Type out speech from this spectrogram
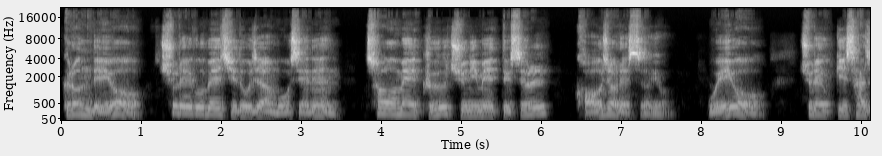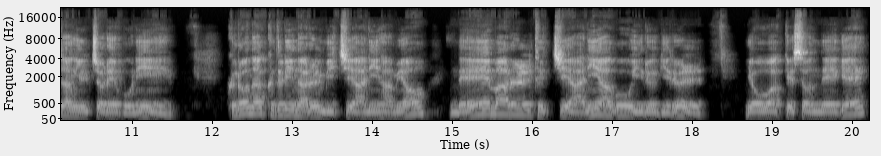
그런데요, 출애굽의 지도자 모세는 처음에 그 주님의 뜻을 거절했어요. 왜요? 출애굽기 4장 1절에 보니 그러나 그들이 나를 믿지 아니하며 내 말을 듣지 아니하고 이르기를 여호와께서 내게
